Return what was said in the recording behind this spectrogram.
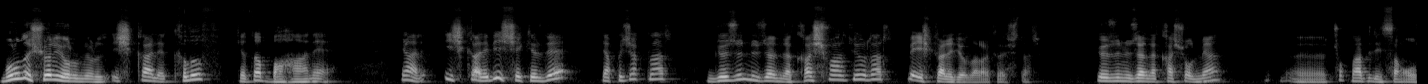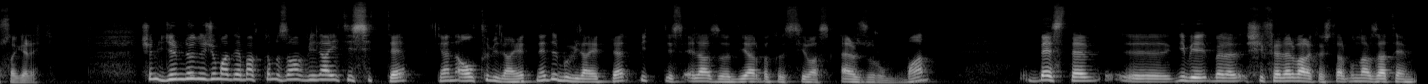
Bunu da şöyle yorumluyoruz. İşgale kılıf ya da bahane. Yani işgali bir şekilde yapacaklar. Gözünün üzerinde kaş var diyorlar ve işgal ediyorlar arkadaşlar. Gözünün üzerinde kaş olmayan e, çok nadir insan olsa gerek. Şimdi 24. maddeye baktığımız zaman vilayeti sitte yani 6 vilayet. Nedir bu vilayetler? Bitlis, Elazığ, Diyarbakır, Sivas, Erzurum, Van. Bestev e, gibi böyle şifreler var arkadaşlar. Bunlar zaten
